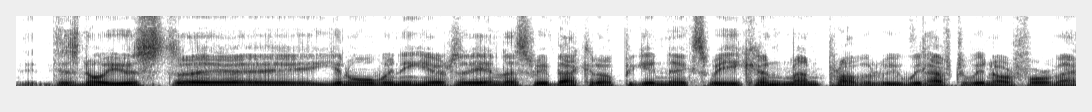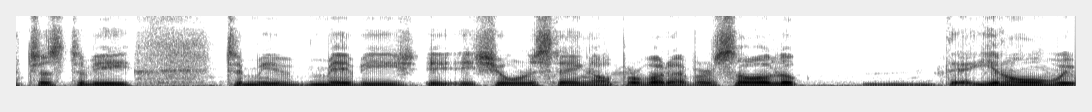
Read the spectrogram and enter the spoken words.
there's no use, uh, you know, winning here today unless we back it up again next week, and, and probably we'll have to win our four matches to be, to be maybe sure of staying up or whatever. So look, you know, we,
